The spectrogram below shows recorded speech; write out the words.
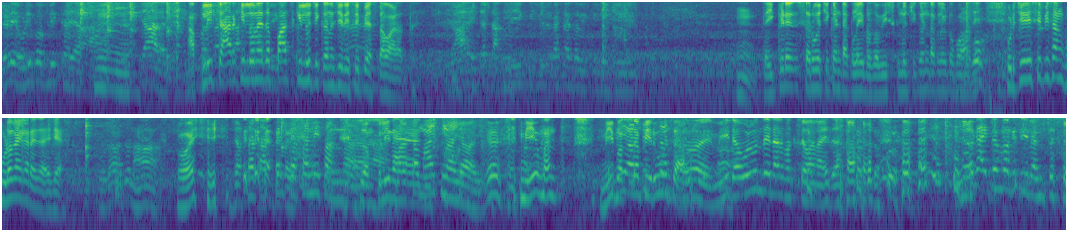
एवढी पब्लिक आहे. आपली चार किलो नाही तर पाच किलो चिकनची रेसिपी असता वाळात चार ह्याच्यात टाकली एक पिशवी तर कशा कमी किलोची हम्म, तर इकडे सर्व चिकन टाकलंय बघा वीस किलो चिकन टाकलंय टोपामध्ये. पुढची रेसिपी सांग पुढं काय करायचं आहे? याच्या थोडा अजून हा. होय. जसा टाकतील तसा मी सांगणार. संपली नाही. माका माहीत नाही आहे. मी म्हण मी फक्त assistant फिरवूच आहे. होय मी ढवळून देणार फक्त म्हणायचा. काय तर बघ ती नंतर.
